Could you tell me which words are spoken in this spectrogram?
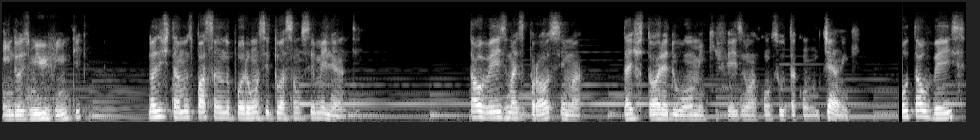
em 2020, nós estamos passando por uma situação semelhante. Talvez mais próxima da história do homem que fez uma consulta com Jung, ou talvez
